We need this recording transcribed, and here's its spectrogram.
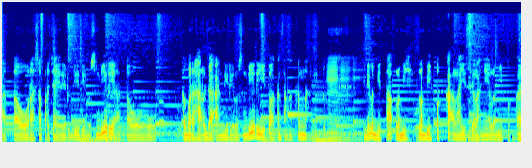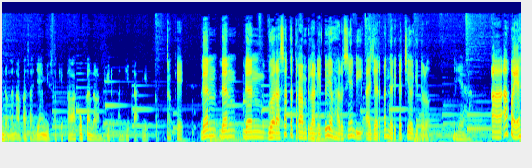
atau rasa percaya diri, diri lo sendiri atau keberhargaan diri lo sendiri itu akan sangat kena gitu. Hmm. Jadi lebih ta- lebih lebih peka lah istilahnya lebih peka dengan apa saja yang bisa kita lakukan dalam kehidupan kita gitu. Oke. Okay dan dan dan gua rasa keterampilan itu yang harusnya diajarkan dari kecil gitu loh. Iya. Uh, apa ya?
